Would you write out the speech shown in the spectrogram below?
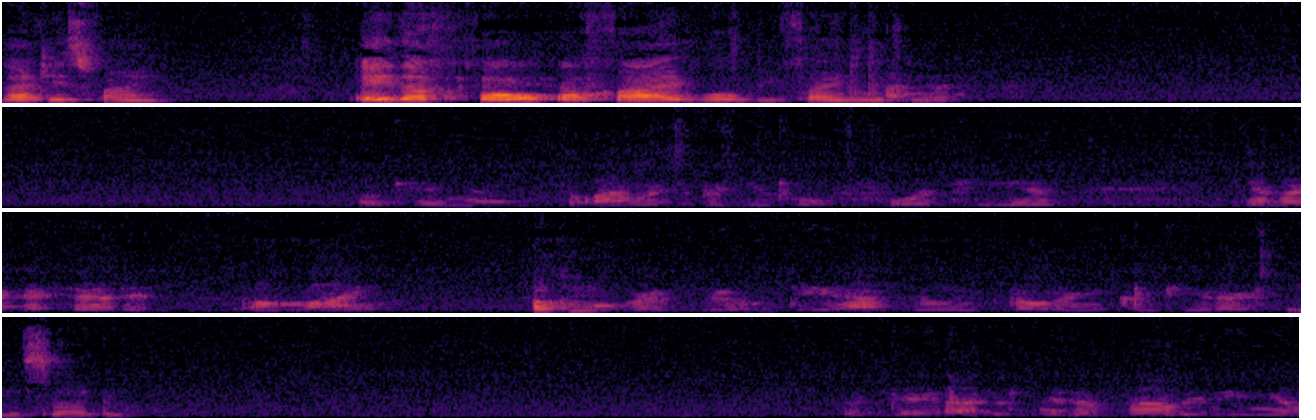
That is fine. Either four or five will be fine with me. Okay, ma'am. So I'm going to put you for 4 p.m. And like I said, it's online Okay. over Zoom. Do you have Zoom installed on your computer? Yes, I do. Okay, I just need a valid email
